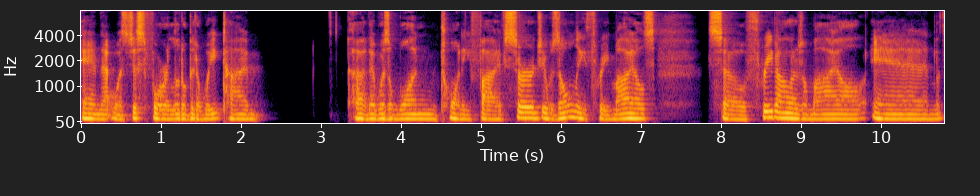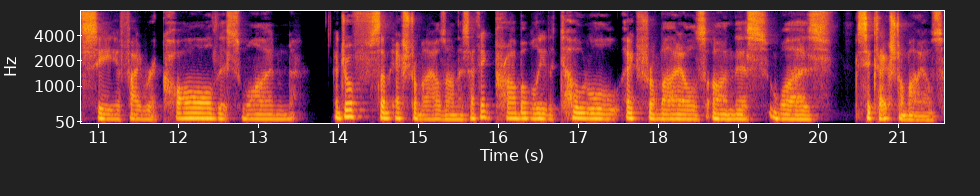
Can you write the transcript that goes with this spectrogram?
and that was just for a little bit of wait time uh, there was a 125 surge. It was only three miles. So $3 a mile. And let's see if I recall this one. I drove some extra miles on this. I think probably the total extra miles on this was six extra miles.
